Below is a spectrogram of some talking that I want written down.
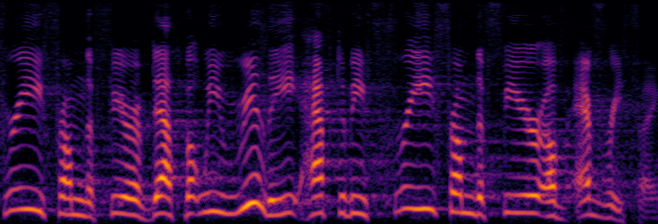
free from the fear of death, but we really have to be free from the fear of everything.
